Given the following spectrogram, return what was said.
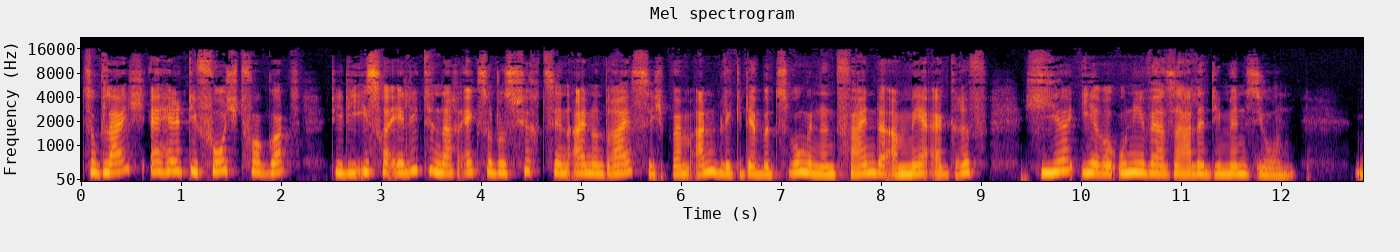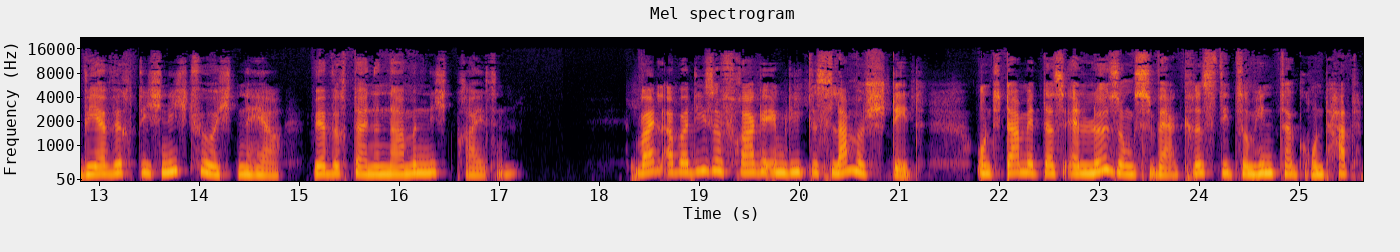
Zugleich erhält die Furcht vor Gott, die die Israeliten nach Exodus 14,31 beim Anblick der bezwungenen Feinde am Meer ergriff, hier ihre universale Dimension. Wer wird dich nicht fürchten, Herr? Wer wird deinen Namen nicht preisen? Weil aber diese Frage im Lied des Lammes steht und damit das Erlösungswerk Christi zum Hintergrund hat,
